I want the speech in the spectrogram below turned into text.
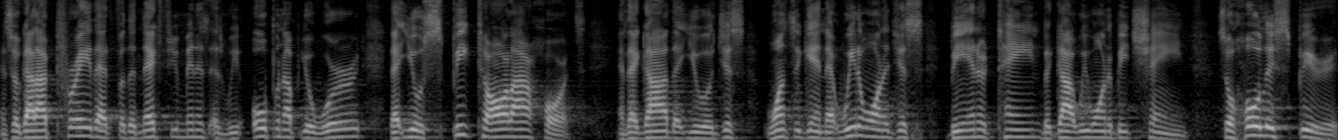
And so, God, I pray that for the next few minutes as we open up your word, that you'll speak to all our hearts. And that, God, that you will just, once again, that we don't want to just be entertained, but God, we want to be changed. So, Holy Spirit,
